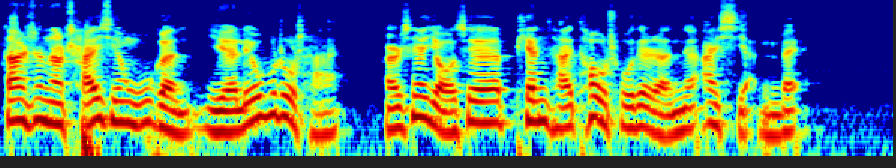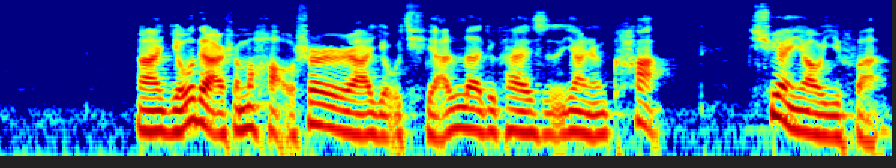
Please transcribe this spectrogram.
但是呢，财星无根，也留不住财，而且有些偏财透出的人呢，爱显摆啊，有点什么好事儿啊，有钱了就开始让人看。炫耀一番，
